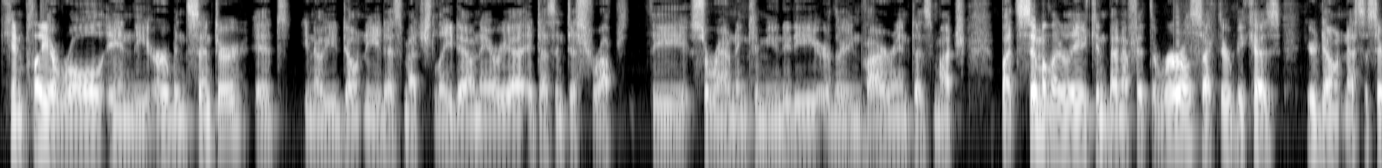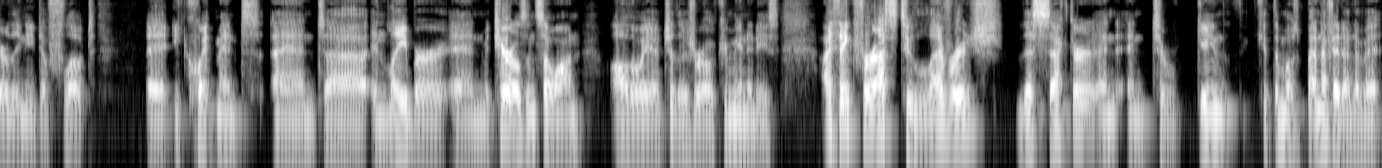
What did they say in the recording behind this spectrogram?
can play a role in the urban center. It you know you don't need as much laydown area. It doesn't disrupt the surrounding community or the environment as much. But similarly, it can benefit the rural sector because you don't necessarily need to float uh, equipment and uh, and labor and materials and so on all the way out to those rural communities. I think for us to leverage this sector and and to gain get the most benefit out of it,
